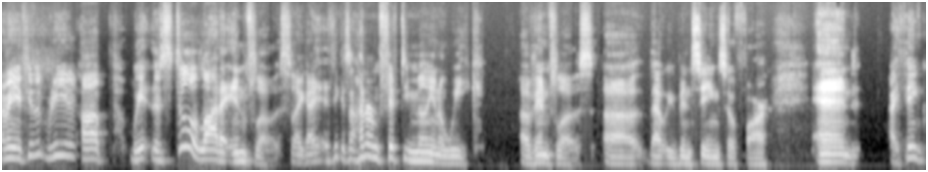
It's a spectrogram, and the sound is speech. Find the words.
I mean, if you read up, we, there's still a lot of inflows. Like I, I think it's 150 million a week of inflows uh, that we've been seeing so far, and I think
